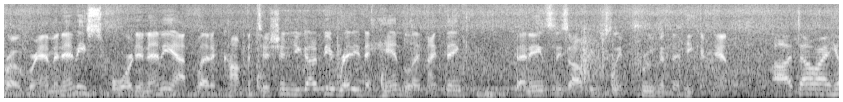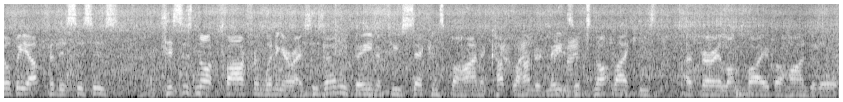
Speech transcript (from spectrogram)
program, in any sport, in any athletic competition. You got to be ready to handle it, and I think Ben Ainslie's obviously proven that he can handle it. Uh, don't worry, he'll be up for this. This is this is not far from winning a race. He's only been a few seconds behind, a couple of hundred metres. It's not like he's a very long way behind at all.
